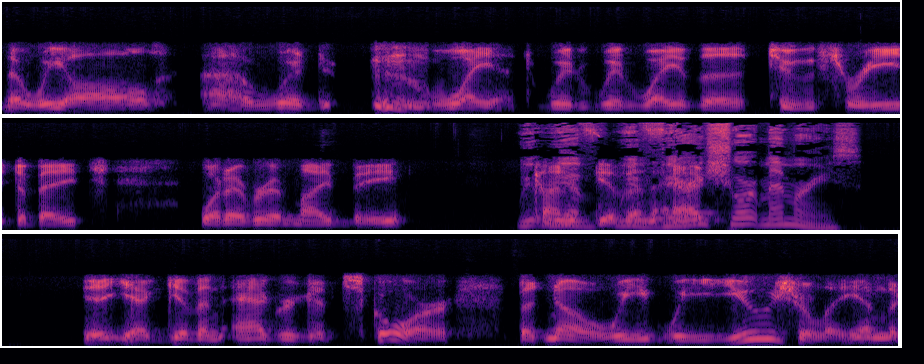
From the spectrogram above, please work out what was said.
that we all uh, would weigh it, would would weigh the two, three debates, whatever it might be. We, kind we have, of given very ag- short memories. Yeah, given aggregate score, but no, we we usually, and the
